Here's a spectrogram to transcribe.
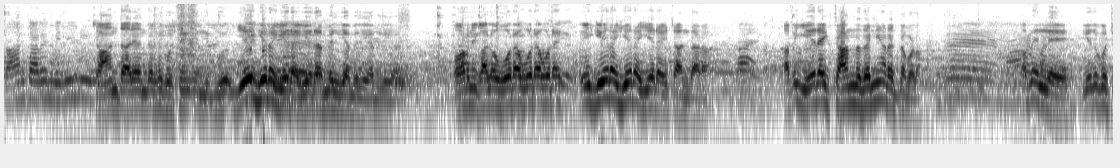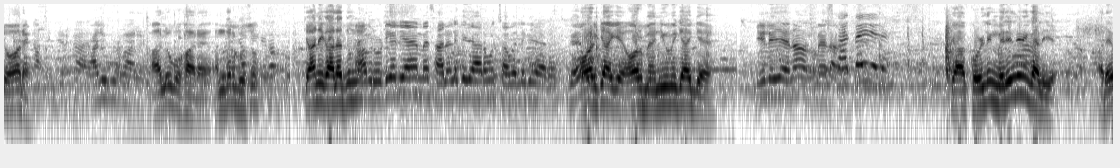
चाँद तारे मिली नहीं। चाँद तारे अंदर से घुसेंगे। ये गिरा गिरा गिरा मिल गया मिल गया मिल गया। और निकालो वो रहा वो रहा वो रहा। एक ये रहा ये रहा ये रहा चाँद तारा। अबे ये रहा एक चाँद नज़र नहीं आ रहा इतना बड़ा। अबे ले ये तो कुछ और है। आलू बुखार है। आलू बुखार है अंदर घुसो। क्या निकाला तुमने? आप रोटियाँ ले आए मैं सालन लेके जा रहा हूँ चावल लेके जा रहा हूँ। और क्या किया और मेन्यू में क्या क्या है ये ले जाए ना मैं ही क्या कोल्ड ड्रिंक मेरे लिए निकाली है? अरे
